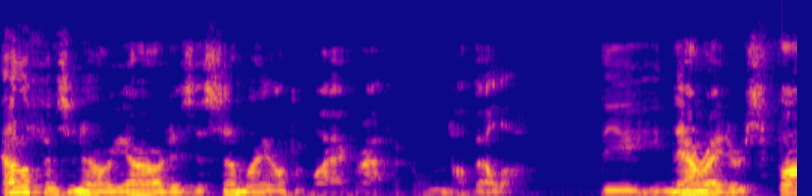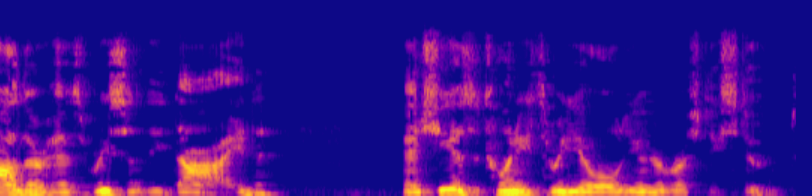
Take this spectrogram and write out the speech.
Elephants in Our Yard is a semi autobiographical novella. The narrator's father has recently died, and she is a 23 year old university student.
